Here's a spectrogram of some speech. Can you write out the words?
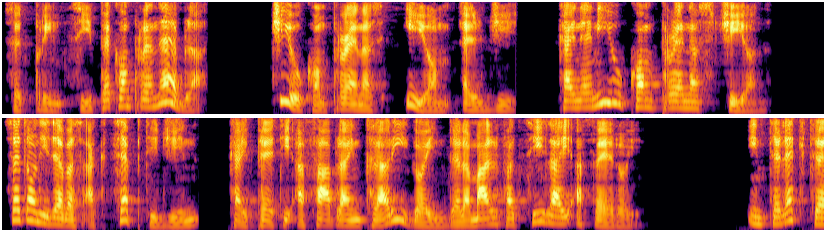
sed principe comprenebla, ciu comprenas iom el gi, cae neniu comprenas cion. Sed oni devas accepti gin, cae peti afablain clarigoin de la malfacilai aferoi. Intellecte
